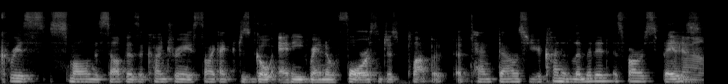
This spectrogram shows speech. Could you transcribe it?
Korea's small in itself as a country. It's not like I could just go any random forest and just plop a, a tent down. So you're kind of limited as far as space. yeah.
